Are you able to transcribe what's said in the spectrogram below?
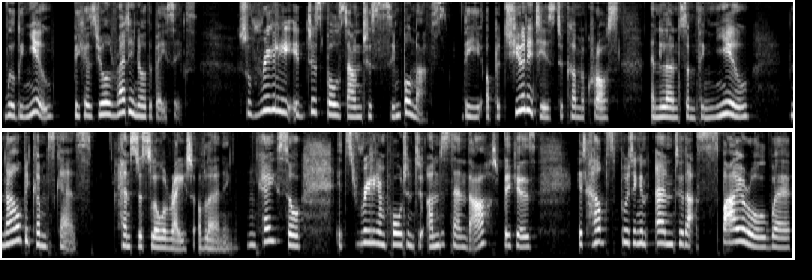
will be new because you already know the basics. So really, it just boils down to simple maths. The opportunities to come across and learn something new now become scarce hence the slower rate of learning. Okay, so it's really important to understand that because it helps putting an end to that spiral where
